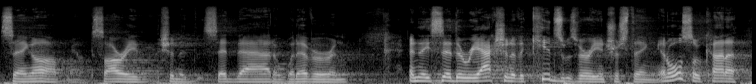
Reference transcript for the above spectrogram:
saying, "Oh, I'm sorry, I shouldn't have said that," or whatever. And and they said the reaction of the kids was very interesting, and also kind of,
